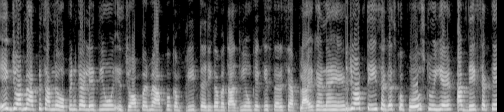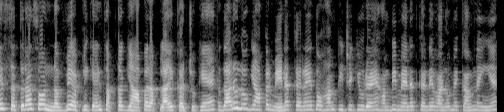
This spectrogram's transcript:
एक जॉब मैं आपके सामने ओपन कर लेती हूँ, इस जॉब पर मैं आपको कंप्लीट तरीका बताती हूँ कि किस तरह से अप्लाई करना है। जॉब तेईस अगस्त को पोस्ट हुई है। आप देख सकते हैं, सत्रह सौ नब्बे एप्लीकेंट्स अब तक यहाँ पर अप्लाई कर चुके हैं। हज़ारों लोग यहाँ पर मेहनत कर रहे हैं तो हम पीछे क्यों रहे हैं? हम भी मेहनत करने वालों में कम नहीं है।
